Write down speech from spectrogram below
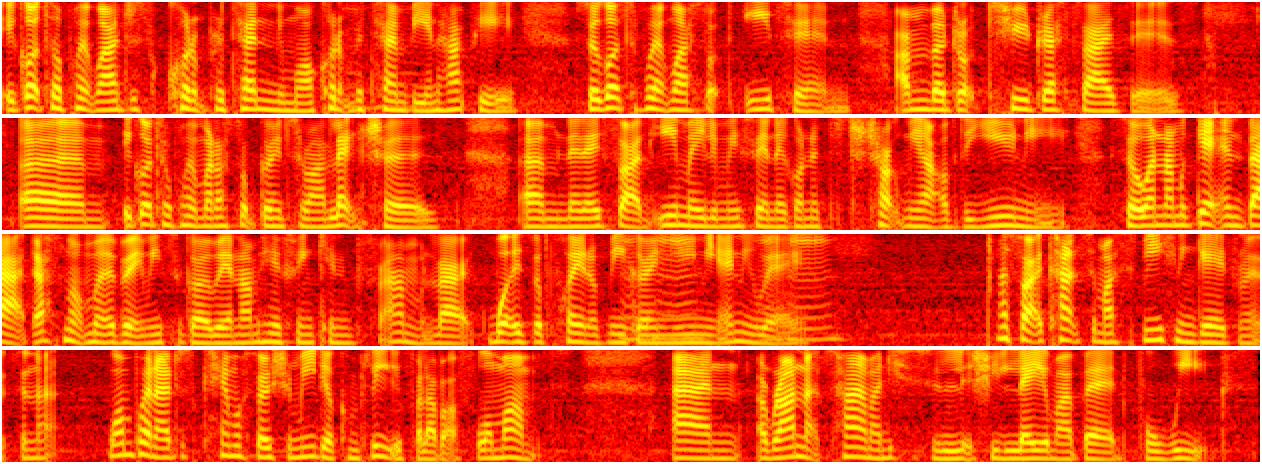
It got to a point where I just couldn't pretend anymore. I couldn't pretend being happy. So it got to a point where I stopped eating. I remember I dropped two dress sizes. Um, it got to a point when I stopped going to my lectures. Um, then they started emailing me saying they're going to chuck me out of the uni. So when I'm getting that, that's not motivating me to go in. I'm here thinking, fam, like, what is the point of me going uni anyway? I started cancelling my speaking engagements. And at one point, I just came off social media completely for like about four months. And around that time, I used to literally lay in my bed for weeks,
